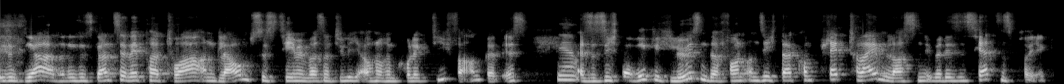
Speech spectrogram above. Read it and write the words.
dieses, ja, also dieses ganze Repertoire an Glaubenssystemen, was natürlich auch noch im Kollektiv verankert ist. Ja. Also sich da wirklich lösen davon und sich da komplett treiben lassen über dieses Herzensprojekt.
